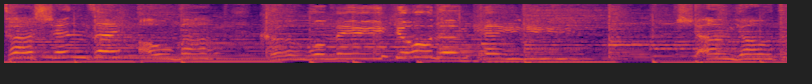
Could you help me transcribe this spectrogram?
他现在好吗？可我没有能给你想要的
